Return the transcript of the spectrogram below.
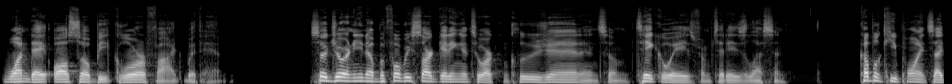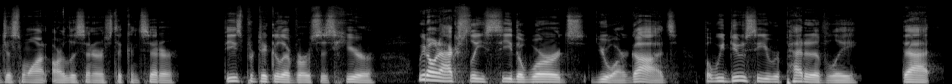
one day also be glorified with Him. So, Jordan, you know, before we start getting into our conclusion and some takeaways from today's lesson, a couple key points I just want our listeners to consider. These particular verses here, we don't actually see the words, you are gods, but we do see repetitively that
